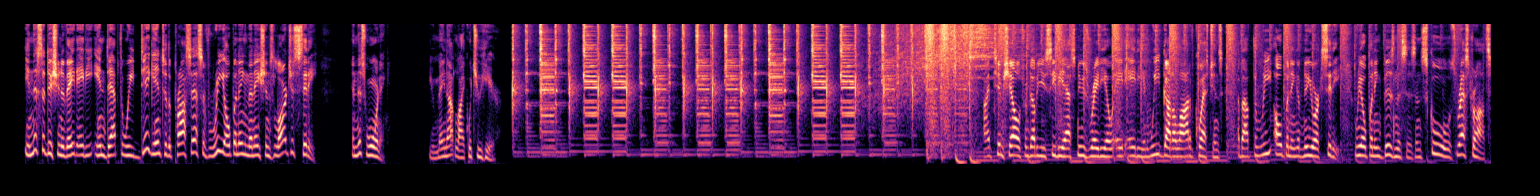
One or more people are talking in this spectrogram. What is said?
In this edition of 880 In Depth, we dig into the process of reopening the nation's largest city. And this warning you may not like what you hear. I'm Tim Scheld from WCBS News Radio 880, and we've got a lot of questions about the reopening of New York City, reopening businesses and schools, restaurants,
